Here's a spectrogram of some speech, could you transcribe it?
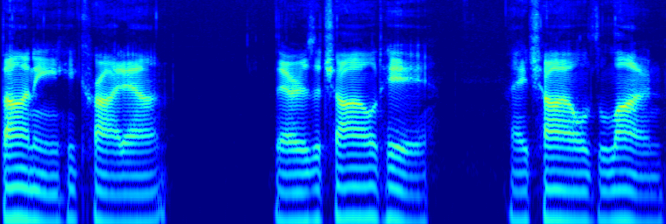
Barney, he cried out, there is a child here, a child alone,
